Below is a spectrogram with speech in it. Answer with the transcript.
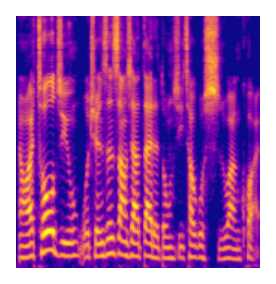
然后 I told you，我全身上下带的东西超过十万块。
